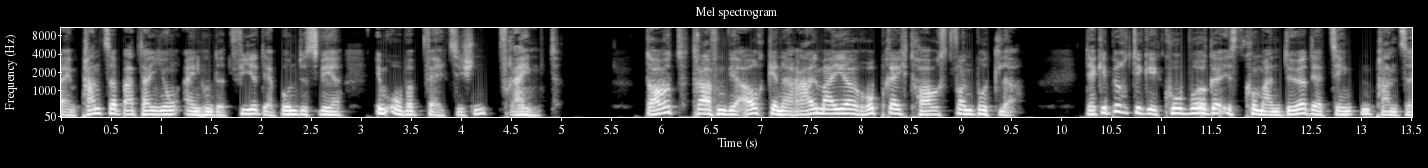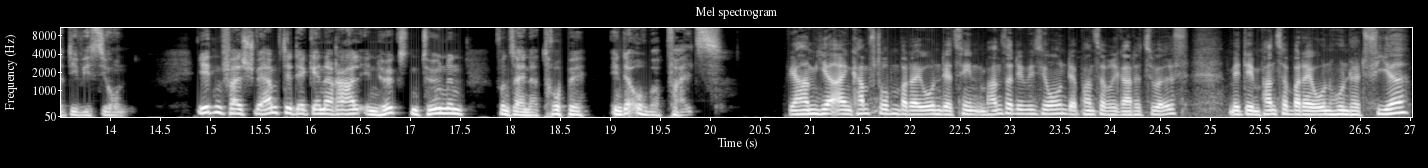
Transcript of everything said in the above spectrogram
beim Panzerbataillon 104 der Bundeswehr im oberpfälzischen Pfreimt. Dort trafen wir auch Generalmajor Rupprecht Horst von Butler. Der gebürtige Coburger ist Kommandeur der 10. Panzerdivision. Jedenfalls schwärmte der General in höchsten Tönen von seiner Truppe in der Oberpfalz. Wir haben hier ein Kampftruppenbataillon der 10. Panzerdivision, der Panzerbrigade 12, mit dem Panzerbataillon 104.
